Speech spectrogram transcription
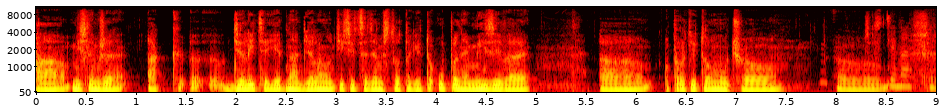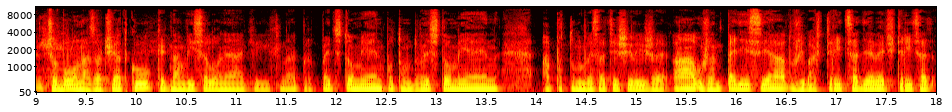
A myslím, že ak e, delíte jedna delenú 1700, tak je to úplne mizivé uh, oproti tomu, čo čo ste našli? Čo bolo na začiatku, keď nám vyselo nejakých najprv 500 mien, potom 200 mien a potom sme sa tešili, že á, už len 50, už iba 49, 48,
